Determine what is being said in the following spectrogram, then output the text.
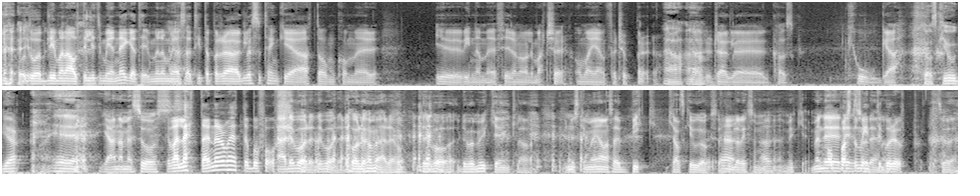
och då blir man alltid lite mer negativ men om jag så tittar på Rögle så tänker jag att de kommer ju vinna med 4-0 i matcher om man jämför trupper Ja, ja. Rögle, Karlskoga Karlskoga. Eh, ja, nej, men så... Det var lättare när de hette Bofors Ja, det var det, det var det. Det håller jag med dig om. Det var, det var mycket enklare. Nu ska man gärna säga BIK Karlskoga också. Det blir liksom Ja. eh, mycket. Men det, Hoppas det är de inte går upp så det.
